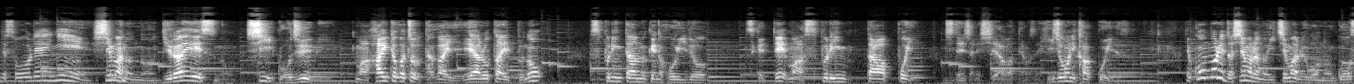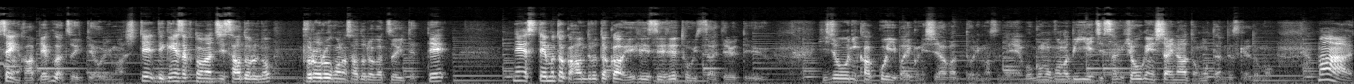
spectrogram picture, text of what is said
で、それにシマノのデュラエースの C50mm、まあハイトがちょっと高いエアロタイプのスプリンター向けのホイールをつけて、まあスプリンターっぽい自転車に仕上がってますね。非常にかっこいいです。でコンポーネントはシマノの105の5800がついておりましてで原作と同じサドルのプロロゴのサドルがついててでステムとかハンドルとかは FSA で統一されてるっていう。非常にかっこいいバイクに仕上がっておりますね。僕もこの BH 表現したいなと思ったんですけれども。まあ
